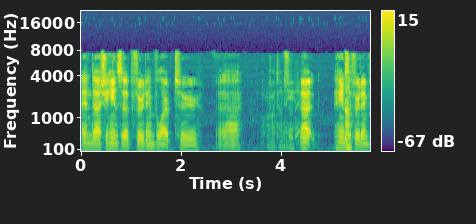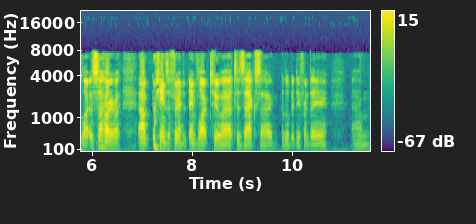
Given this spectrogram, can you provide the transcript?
and uh, she hands a food envelope to. Uh, what have I done here? Uh, hands oh. the food envelope. Sorry, um, she hands the food envelope to uh, to Zach, so a little bit different there. Um,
